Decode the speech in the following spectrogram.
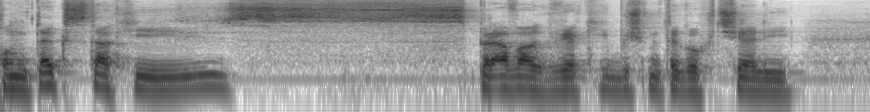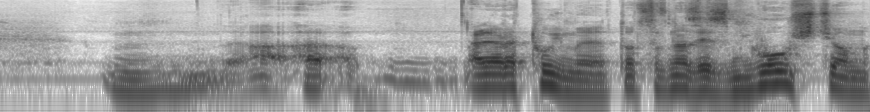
kontekstach i sprawach, w jakich byśmy tego chcieli. Mm, a, a, ale ratujmy to, co w nas jest miłością,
